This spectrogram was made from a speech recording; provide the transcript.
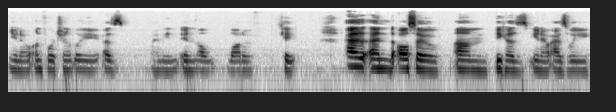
you know, unfortunately, as I mean, in a lot of case, and, and also um, because you know, as we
